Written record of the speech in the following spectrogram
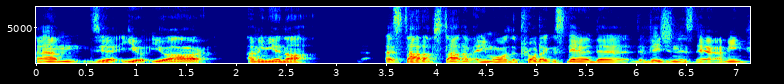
um, you you are. I mean, you're not a startup startup anymore. The product is there. The the vision is there. I mean,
